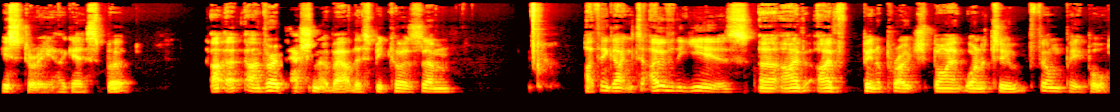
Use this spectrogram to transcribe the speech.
history, I guess. But I, am very passionate about this because um, I think I can t- over the years, uh, I've I've been approached by one or two film people,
